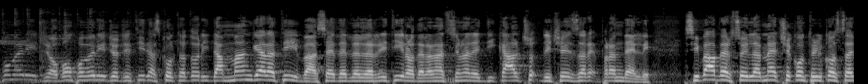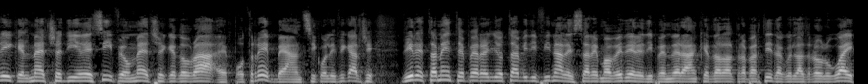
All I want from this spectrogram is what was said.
Buon pomeriggio, buon pomeriggio gentili ascoltatori da Mangarativa, sede del ritiro della nazionale di calcio di Cesare Prandelli. Si va verso il match contro il Costa Rica, il match di Recife, un match che dovrà e eh, potrebbe anzi qualificarci direttamente per gli ottavi di finale, staremo a vedere, dipenderà anche dall'altra partita, quella tra Uruguay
